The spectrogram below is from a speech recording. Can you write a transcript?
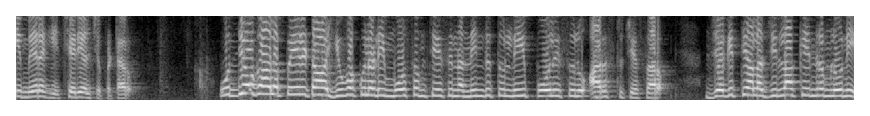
ఈ మేరకి చర్యలు చేపట్టారు. ఉద్యోగాల పేరిట యువకులని మోసం చేసిన నిందితుల్ని పోలీసులు అరెస్టు చేశారు. జగిత్యాల జిల్లా కేంద్రంలోని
